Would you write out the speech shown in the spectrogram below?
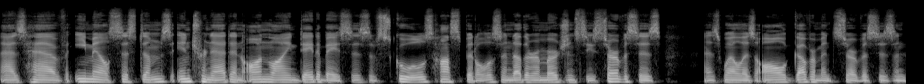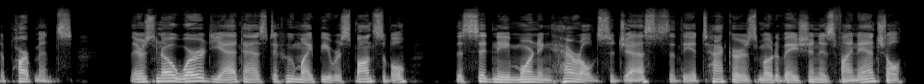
as have email systems, intranet, and online databases of schools, hospitals, and other emergency services, as well as all government services and departments. There's no word yet as to who might be responsible the Sydney Morning Herald suggests that the attacker's motivation is financial,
